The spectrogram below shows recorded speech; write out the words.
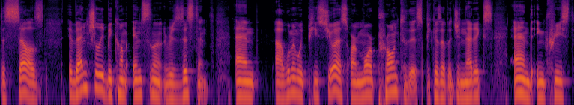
the cells eventually become insulin resistant. And uh, women with PCOS are more prone to this because of the genetics and increased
